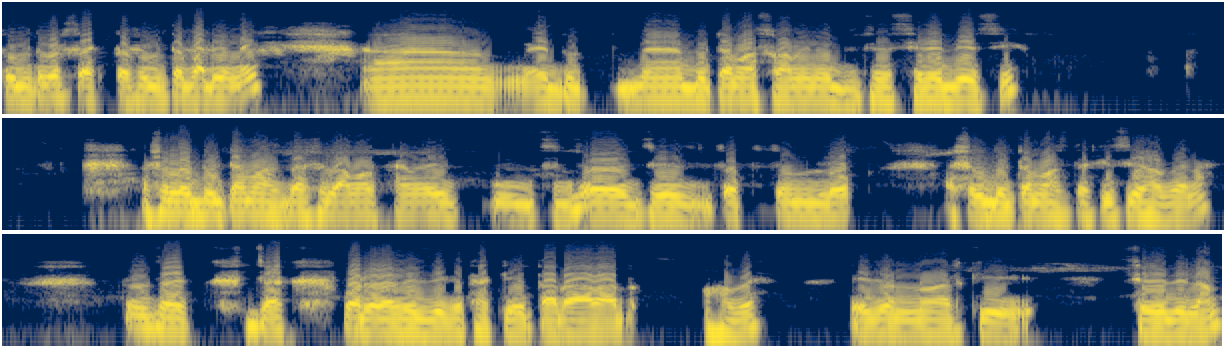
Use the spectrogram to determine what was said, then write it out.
তুলতে পারছি, একটা তুলতে পারি নাই। দুটা মাছ আমি নদীতে ছেড়ে দিয়েছি। আসলে দুইটা মাছ দিয়ে আসলে আমার ফ্যামিলির যে যতজন লোক, আসলে দুইটা মাছ দিয়ে কিছুই হবে না। তো যাক যাক, পরের বাড়ির দিকে থাকলে তারা আবার হবে। এই জন্য আর কি ছেড়ে দিলাম।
